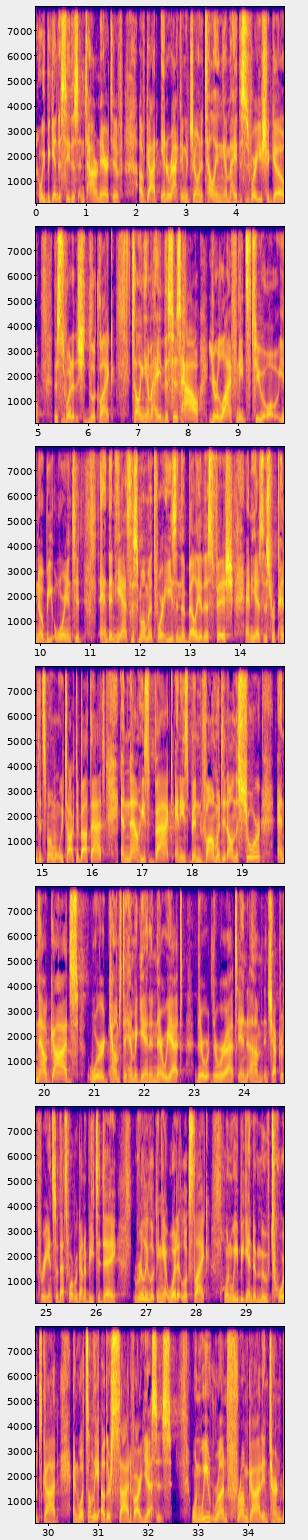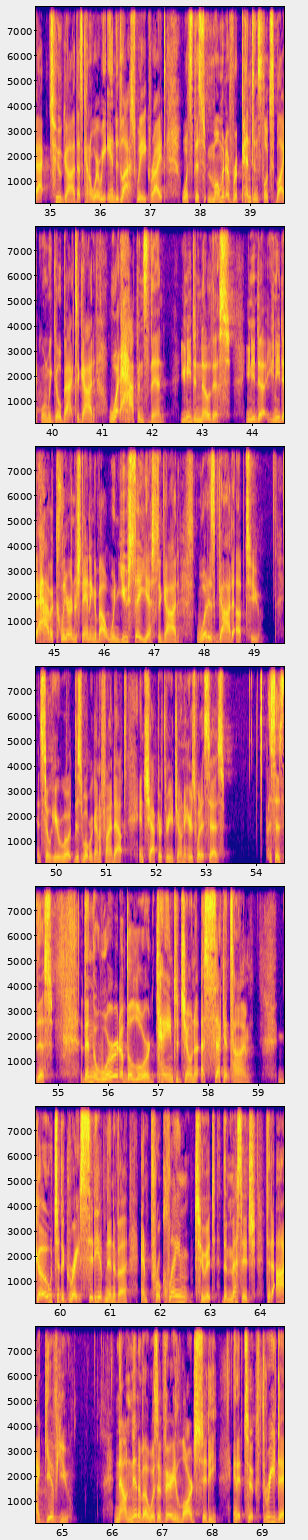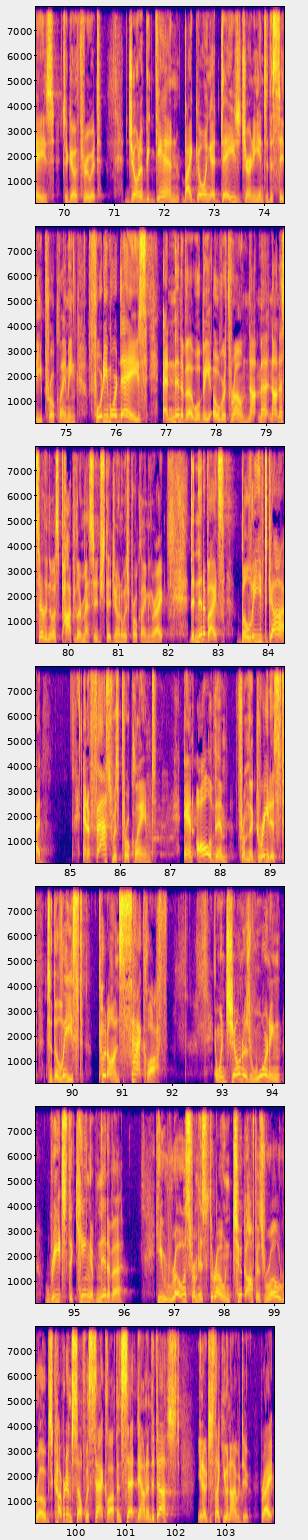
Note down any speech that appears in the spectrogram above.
we begin to see this entire narrative of God interacting with Jonah, telling him, hey, this is where you should go. This is what it should look like. Telling him, hey, this is how your life needs to, you know, be oriented. And then he has this moment where he's in the belly of this fish and he has this repentance moment. We talked about that. And now he's back and he's been vomited on the shore. And now God's word comes to him again. And there we at, there, there we're at in, um, in chapter three. And so that's where we're going to be today, really looking at what it looks like when we begin to move towards God and what's on the other side of our yeses. when we run from God and turn back to God, that's kind of where we ended last week, right? What's this moment of repentance looks like when we go back to God? What happens then? You need to know this. You need to, you need to have a clear understanding about when you say yes to God, what is God up to? And so here, this is what we're going to find out in chapter three of Jonah. Here's what it says. It says this Then the word of the Lord came to Jonah a second time Go to the great city of Nineveh and proclaim to it the message that I give you. Now, Nineveh was a very large city, and it took three days to go through it. Jonah began by going a day's journey into the city, proclaiming, 40 more days and Nineveh will be overthrown. Not, not necessarily the most popular message that Jonah was proclaiming, right? The Ninevites believed God, and a fast was proclaimed. And all of them, from the greatest to the least, put on sackcloth. And when Jonah's warning reached the king of Nineveh, he rose from his throne, took off his royal robes, covered himself with sackcloth, and sat down in the dust. You know, just like you and I would do, right?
